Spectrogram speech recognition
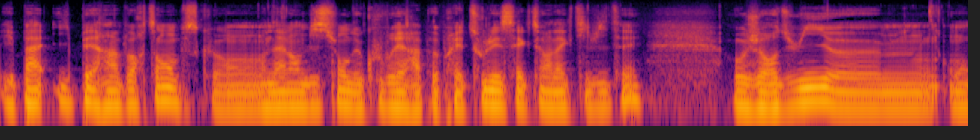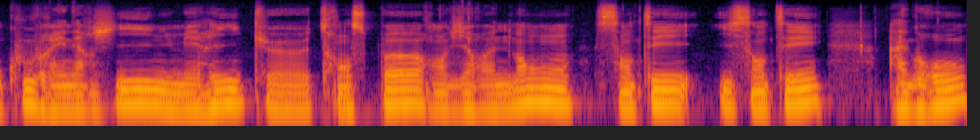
est pas hyper important parce qu'on a l'ambition de couvrir à peu près tous les secteurs d'activité. Aujourd'hui, euh, on couvre énergie, numérique, euh, transport, environnement, santé, e-santé, agro,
